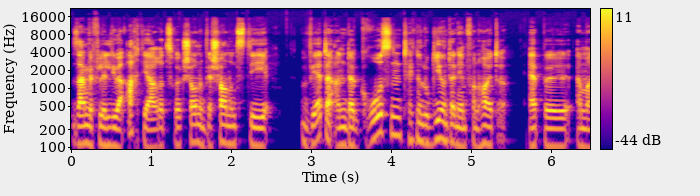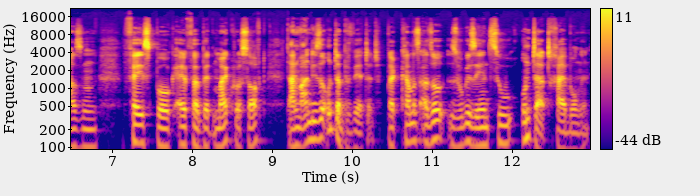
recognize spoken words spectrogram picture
sagen wir vielleicht lieber acht Jahre zurückschauen und wir schauen uns die Werte an der großen Technologieunternehmen von heute, Apple, Amazon, Facebook, Alphabet, Microsoft, dann waren diese unterbewertet. Da kam es also so gesehen zu Untertreibungen.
